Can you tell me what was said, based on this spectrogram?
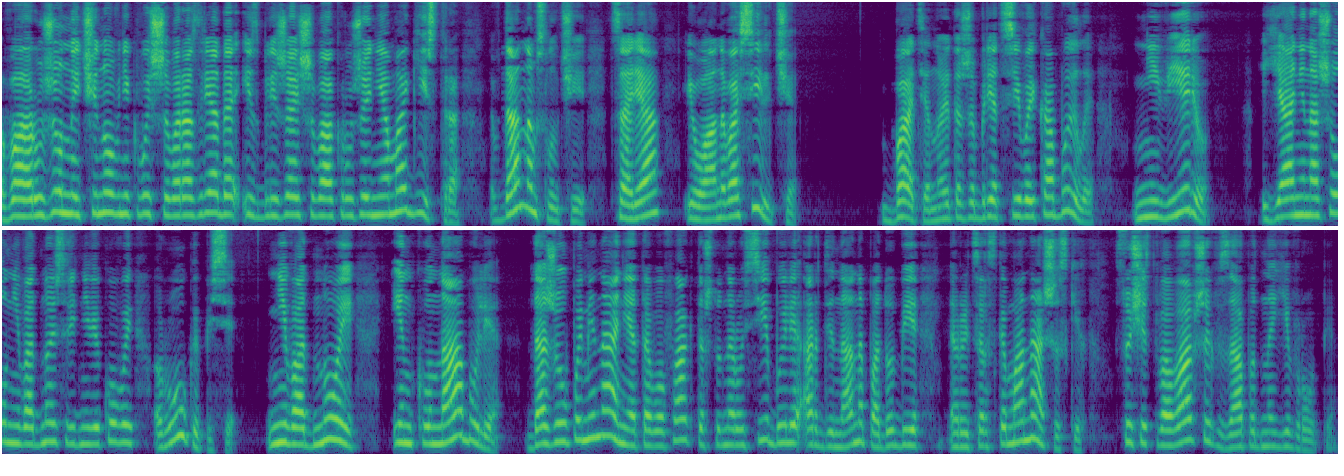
вооруженный чиновник высшего разряда из ближайшего окружения магистра, в данном случае царя Иоанна Васильевича. Батя, но это же бред сивой кобылы. Не верю. Я не нашел ни в одной средневековой рукописи, ни в одной инкунабуле даже упоминание того факта, что на Руси были ордена наподобие рыцарско-монашеских, существовавших в Западной Европе.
